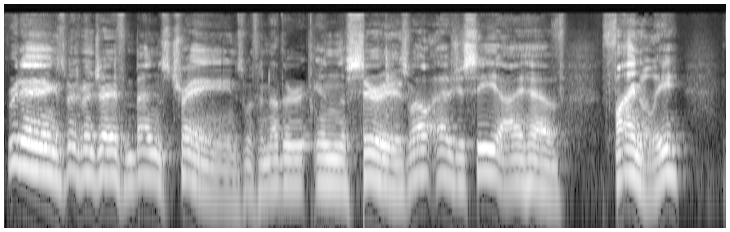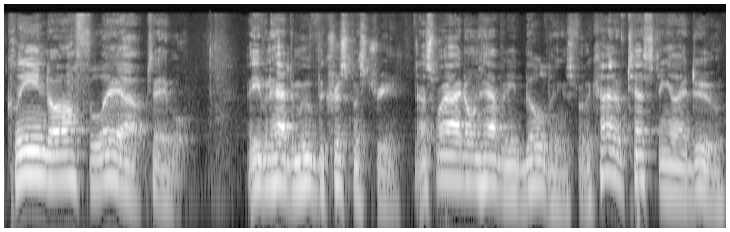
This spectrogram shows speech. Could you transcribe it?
Greetings, Benjamin J from Benz Trainz with another in the series. Well, as you see, I have finally cleaned off the layout table. I even had to move the Christmas tree. That's why I don't have any buildings for the kind of testing I do.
